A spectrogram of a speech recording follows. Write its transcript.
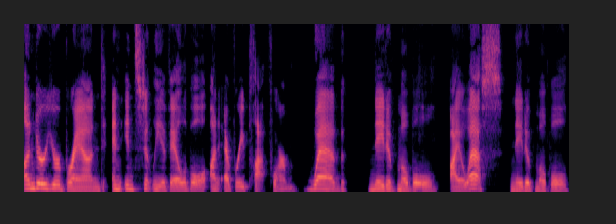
under your brand and instantly available on every platform web, native mobile, iOS, native mobile,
